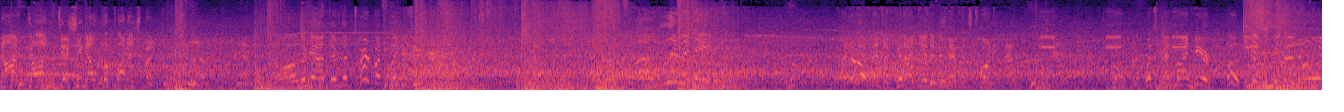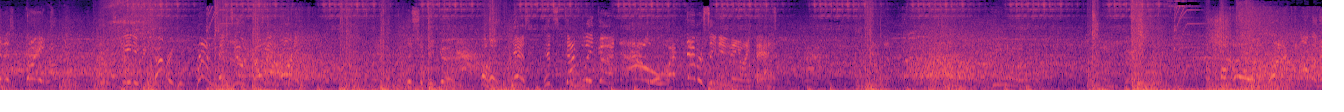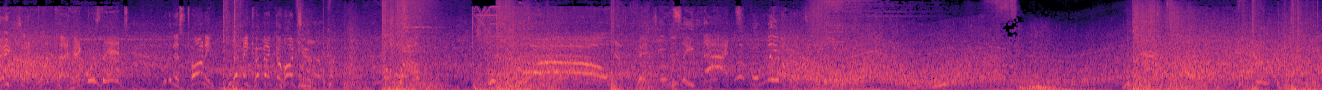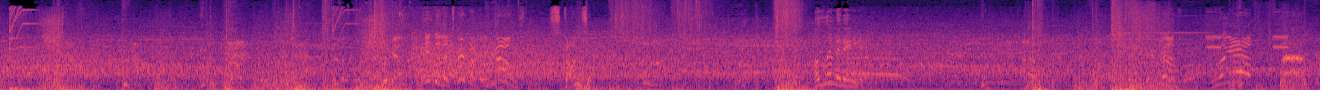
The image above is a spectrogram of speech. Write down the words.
Not done dishing out the punishment. Oh, look out, there's a turnbuckle in your future! Eliminated. I don't know if that's a good idea to do that much taunting now. Oh, what's he got in mind here? Oh, this has begun. Oh, it is great. Speedy recovery. Ah, 10-2 and call me in the morning. This should be good. Oh, yes, it's definitely good. Ow, I've never seen anything like that. What a combination! What the heck was that? Look at this taunting. That may come back to haunt you. Oh, wow! Wow! Did you see that? Unbelievable. Him. Eliminated. Here comes. Look out.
